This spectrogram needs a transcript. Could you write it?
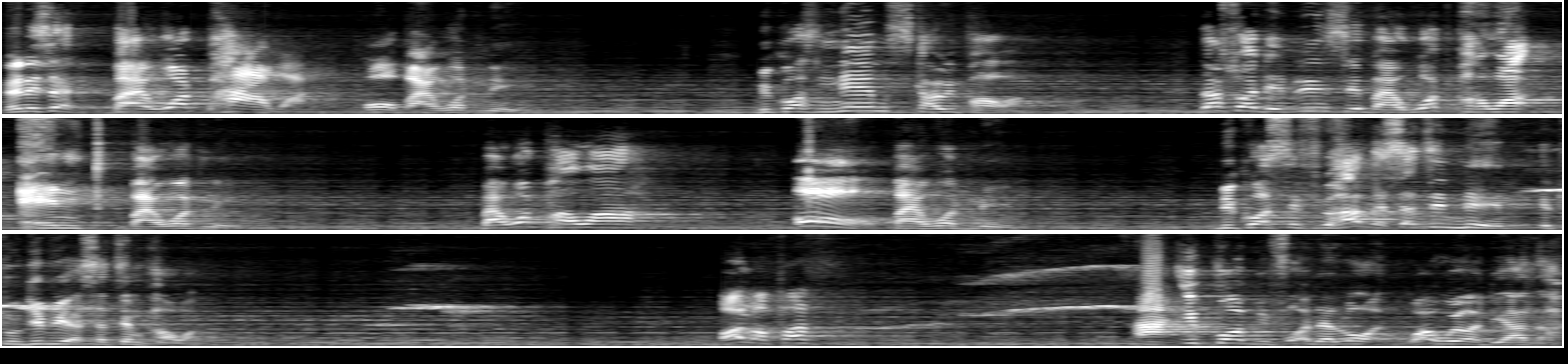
Then he said, by what power or by what name? Because names carry power. That's why they didn't say by what power and by what name. By what power or by what name? Because if you have a certain name, it will give you a certain power. All of us are equal before the Lord, one way or the other.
